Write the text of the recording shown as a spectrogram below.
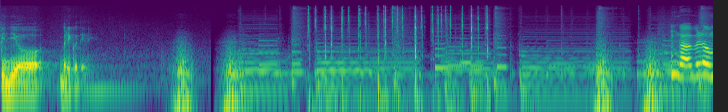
video berikut ini. Enggak, belum.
